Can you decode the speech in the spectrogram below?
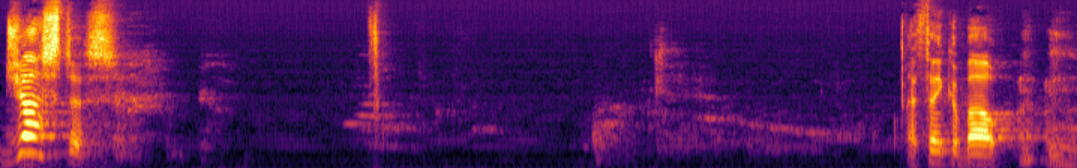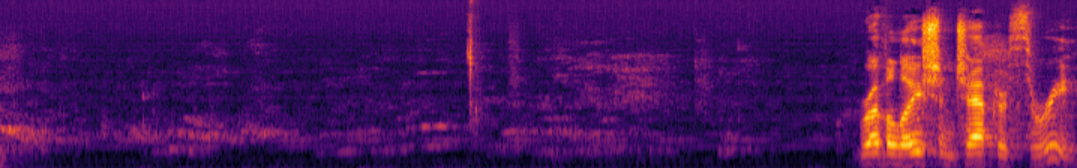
justice. I think about Revelation chapter 3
